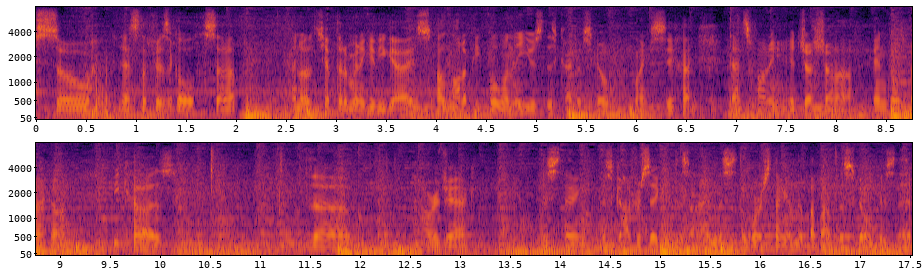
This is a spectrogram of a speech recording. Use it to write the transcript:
So that's the physical setup. Another tip that I'm going to give you guys, a lot of people when they use this kind of scope, like, see, that's funny, it just shut off and goes back on. Because the power jack, this thing, this godforsaken design, this is the worst thing the, about this scope, is that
